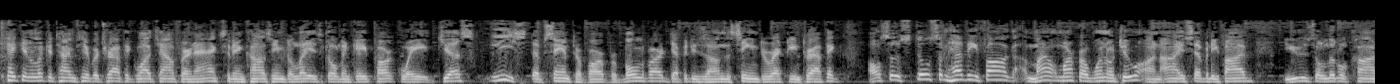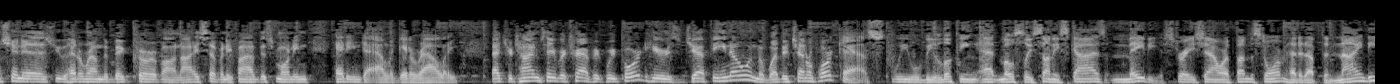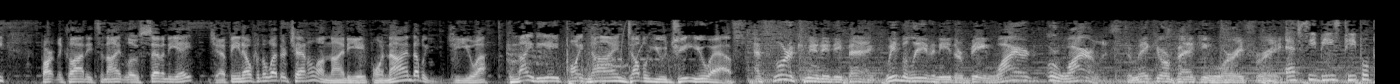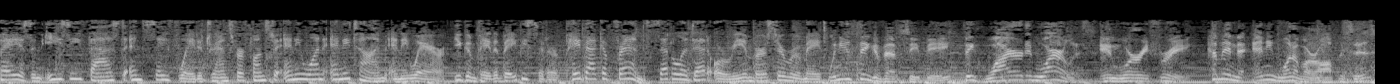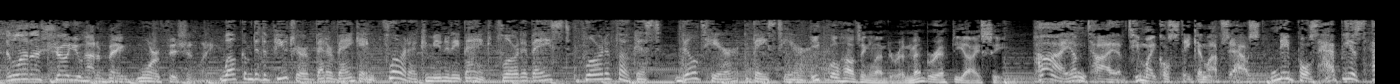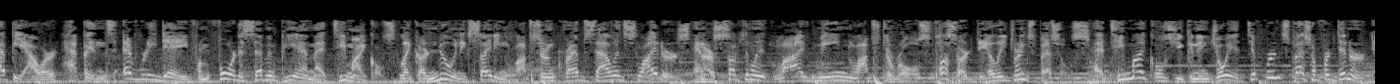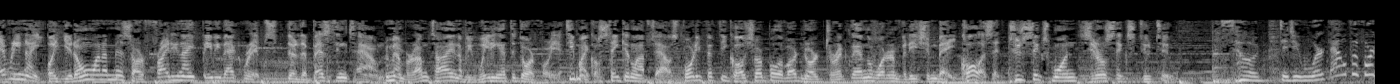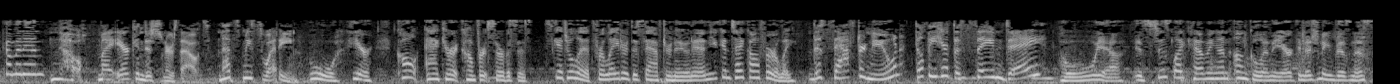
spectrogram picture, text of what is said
Taking a look at time saver traffic, watch out for an accident causing delays Golden Gate Parkway just east of Santa Barbara Boulevard. Deputies on the scene directing traffic. Also still some heavy fog. Mile marker 102 on I-75. Use a little caution as you head around the big curve on I-75 this morning heading to Alligator Alley. That's your time saver traffic report. Here's Jeff Eno and the Weather Channel forecast. We will be looking at mostly sunny skies, maybe a stray shower thunderstorm headed up to 90. Partly cloudy tonight, low 78. Jeff Eno from the Weather Channel on 98.9 WGUF. 98.9 WGUF. At Florida Community Bank, we believe in either being wired or wireless to make your banking worry-free. FCB's People Pay is an easy, fast, and safe way to transfer funds to anyone, anytime, anywhere. You can pay the babysitter, pay back a friend, settle a debt, or reimburse your roommate. When you think of FCB, think wired and wireless and worry-free. Come into any one of our offices and let us show you how to bank more efficiently. Welcome to the future of better banking. Florida Community Bank. Florida based, Florida focused. Built here, based here. Equal housing lender and member FDIC. Hi, I'm Ty of T. Michael's Steak and Lobster House. Naples' happiest happy hour happens every day from 4 to 7 p.m. at T. Michael's. Like our new and exciting lobster and crab salad sliders and our succulent live Maine lobster rolls, plus our daily drink specials. At T. Michael's, you can enjoy a different special for dinner every night, but you don't want to miss our Friday night baby back ribs. They're the best in town. Remember, I'm Ty and I'll be waiting at the door for you. T. Michael's Steak and Lobster House, 4050 Gulf Shore Boulevard North, directly on the water in Venetian Bay. Call us at 261-0622. So, did you work out before coming in? No, my air conditioner's out. That's me sweating. Ooh, here, call Accurate Comfort Services. Schedule it for later this afternoon and you can take off early. This afternoon? They'll be here the same day? Oh yeah, it's just like having an uncle in the air conditioning business.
